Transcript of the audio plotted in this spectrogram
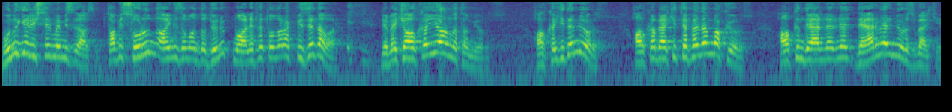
Bunu geliştirmemiz lazım. Tabi sorun aynı zamanda dönüp muhalefet olarak bize de var. Demek ki halka iyi anlatamıyoruz. Halka gidemiyoruz. Halka belki tepeden bakıyoruz. Halkın değerlerine değer vermiyoruz belki.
